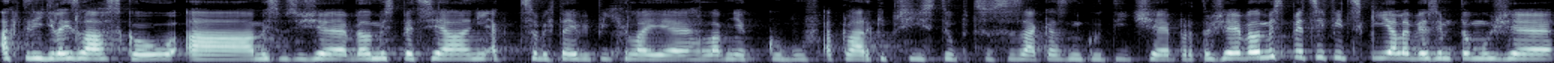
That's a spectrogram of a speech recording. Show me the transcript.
a který dělají s láskou. A myslím si, že velmi speciální a co bych tady vypíchla je hlavně Kubův a Klárky přístup, co se zákazníků týče, protože je velmi specifický, ale věřím tomu, že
